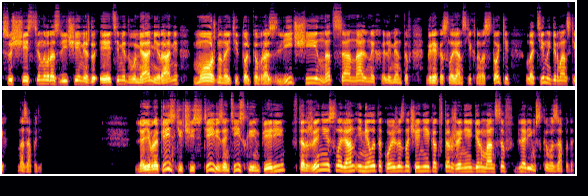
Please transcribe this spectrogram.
существенного различия между этими двумя мирами можно найти только в различии национальных элементов греко-славянских на востоке, латино-германских на западе. Для европейских частей Византийской империи вторжение славян имело такое же значение, как вторжение германцев для римского запада.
